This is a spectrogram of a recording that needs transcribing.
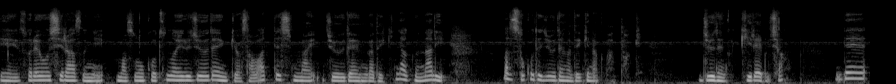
えー、それを知らずに、まあ、そのコツのいる充電器を触ってしまい、充電ができなくなり、まずそこで充電ができなくなったわけ。充電が切れるじゃん。で、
